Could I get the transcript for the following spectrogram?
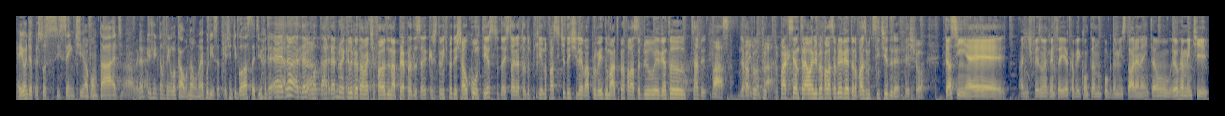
é aí onde a pessoa se sente à vontade. Ah, não é porque a gente não tem local, não, não é por isso, é porque a gente gosta de onde a É, não, até, vontade. até por aquilo que eu tava te falando na pré-produção, que é justamente pra deixar o contexto da história toda, porque não faz sentido a gente levar pro meio do mato pra falar sobre o evento, sabe? Massa. Levar Ah, pro, então pro- tá. pro Parque Central ali pra falar sobre o evento, não faz muito sentido, né? Fechou. Então, assim, é, a gente fez um evento aí, eu acabei contando um pouco da minha história, né? Então, eu realmente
